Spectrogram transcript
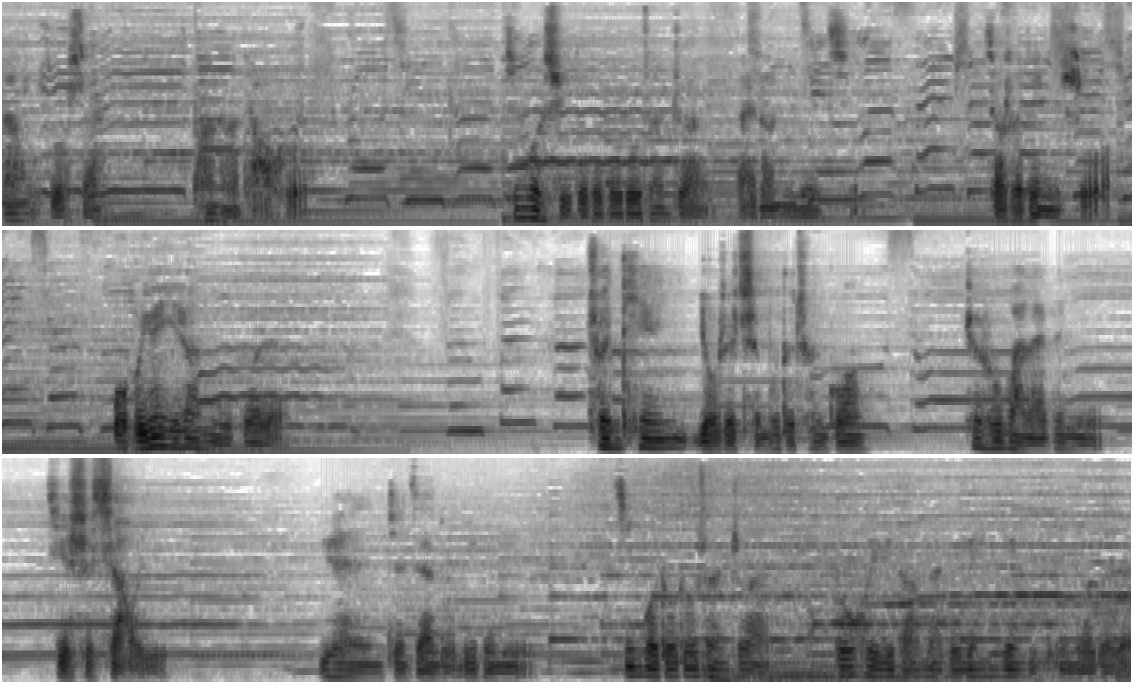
翻五座山，趟两条河，经过许多的兜兜转转，来到你面前。笑着对你说：“我不愿意让你一个人。春天有着迟暮的春光，正如晚来的你，皆是笑意。愿正在努力的你，经过兜兜转转，都会遇到那个愿意为你停留的人。”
